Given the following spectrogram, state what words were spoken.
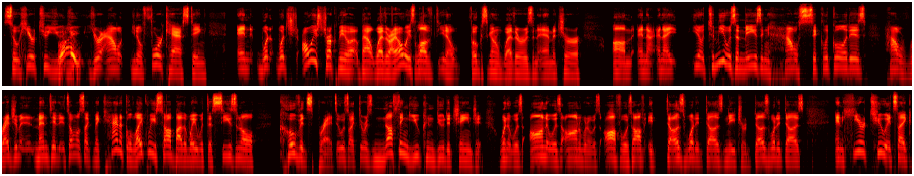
So here too you, right. you you're out, you know, forecasting and what what always struck me about weather, I always loved, you know, focusing on weather as an amateur. Um, and I, and I you know, to me, it was amazing how cyclical it is, how regimented. It's almost like mechanical, like we saw, by the way, with the seasonal COVID spreads. It was like there was nothing you can do to change it. When it was on, it was on. When it was off, it was off. It does what it does. Nature does what it does. And here too, it's like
